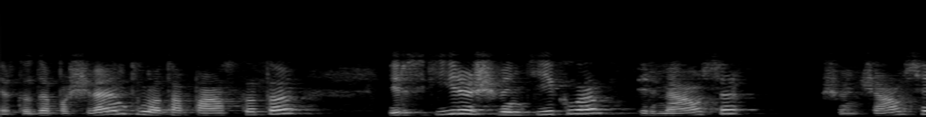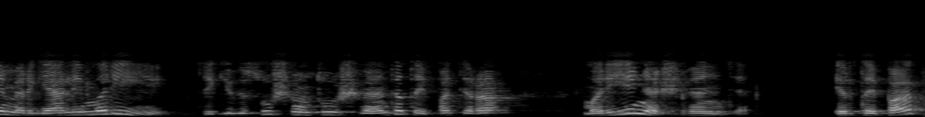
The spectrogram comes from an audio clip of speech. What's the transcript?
Ir tada pašventino tą pastatą ir skyrė šventyklą pirmiausia švenčiausiai mergeliai Marijai. Taigi visų šventųjų šventė taip pat yra Marijinė šventė. Ir taip pat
